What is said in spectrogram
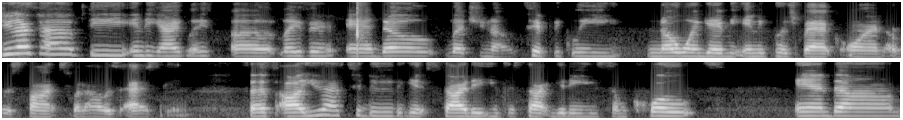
Do you guys have the NDI uh, laser? And they'll let you know. Typically, no one gave me any pushback on a response when I was asking. That's all you have to do to get started. You can start getting some quotes and um,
